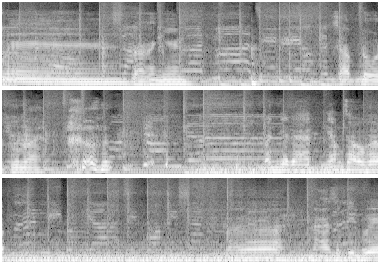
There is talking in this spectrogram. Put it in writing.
แม่ปลากระเงี้ยงซับโดดเพื่อนว่าบรรยากาศย้ำเศร้าครับเออหนาสปินเว่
